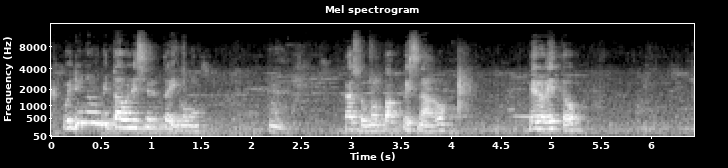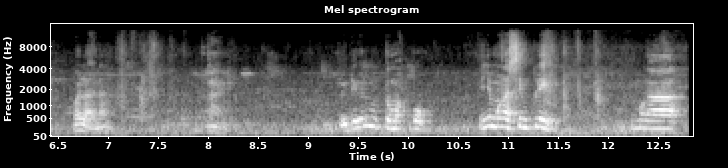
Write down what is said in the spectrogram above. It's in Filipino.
Pwede naman bitawan ni Sir oo. Hmm. Kaso, mag-backpiece na ako. Pero ito, wala na. Pwede ka naman tumakbo. Yun yung mga simple. Yung mga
